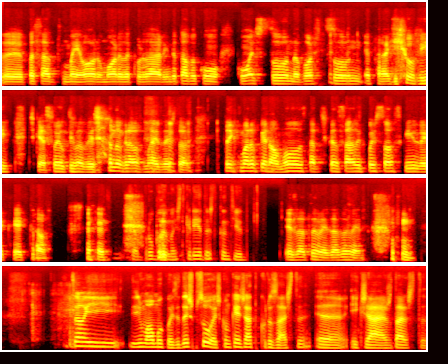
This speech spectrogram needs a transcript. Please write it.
uh, passado meia hora, uma hora de acordar, ainda estava com, com olhos de sono, a voz de sono, epá, e eu vi, esquece, foi a última vez, já não gravo mais esta hora. Tenho que tomar um pequeno almoço, estar descansado e depois só a seguir é que, é que gravo. São problemas de criadores de conteúdo. Exatamente, exatamente. Então, e diz-me alguma coisa, das pessoas com quem já te cruzaste uh, e que já ajudaste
